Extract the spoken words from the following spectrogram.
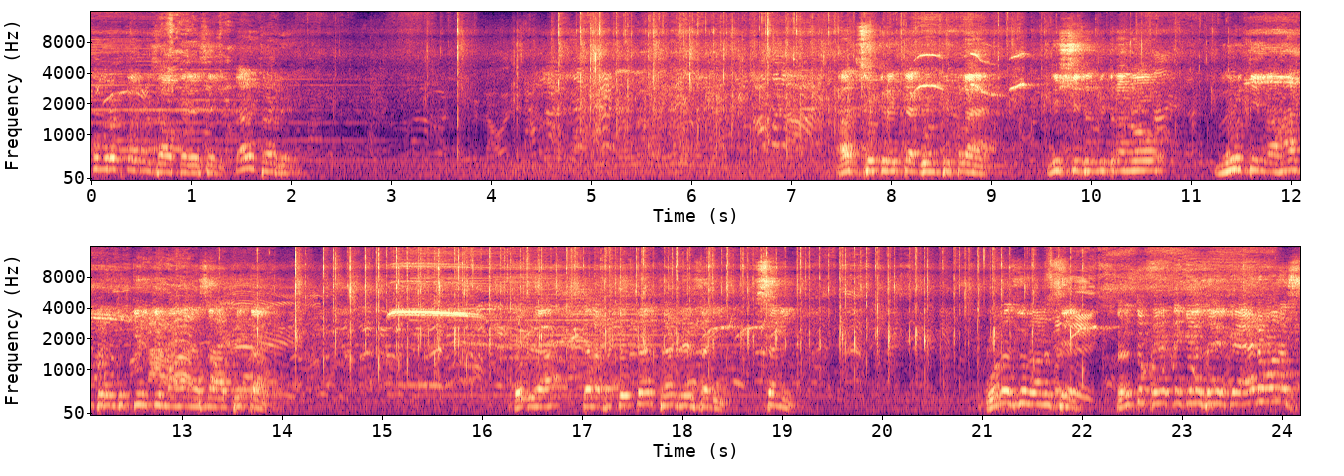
कुमरटकर जबाबदारी असेल कारण अचूकरित्या गुण टिपलाय निश्चितच मित्रांनो, मूर्ती लहान परंतु कीर्ती महान असा प्रीतम बघूया त्याला प्रत्युत्तर थर्ड रेड साठी सनी। बोनस गुण नसेल परंतु प्रयत्न केला जाईल की ऍडव्हान्स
